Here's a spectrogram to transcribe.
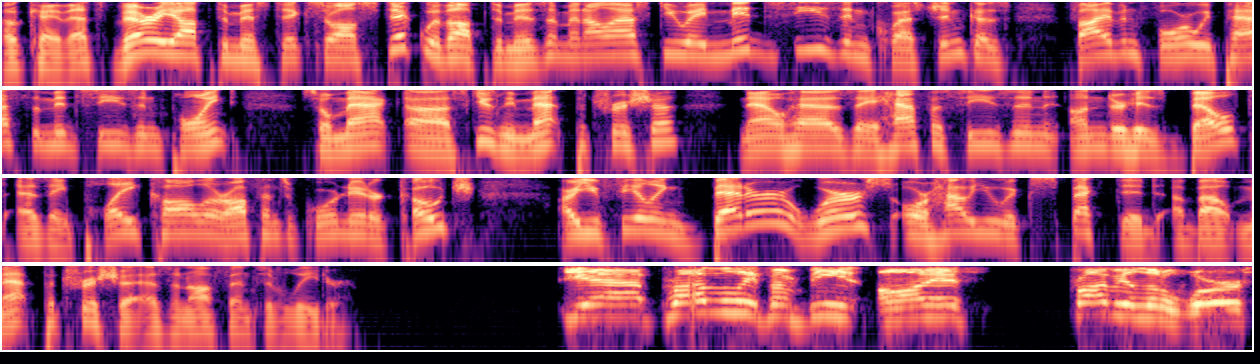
Okay, that's very optimistic. So I'll stick with optimism and I'll ask you a mid-season question because five and four, we passed the mid-season point. So Matt, uh, excuse me, Matt Patricia now has a half a season under his belt as a play caller, offensive coordinator, coach. Are you feeling better, worse, or how you expected about Matt Patricia as an offensive leader? Yeah, probably. If I'm being honest, probably a little worse.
